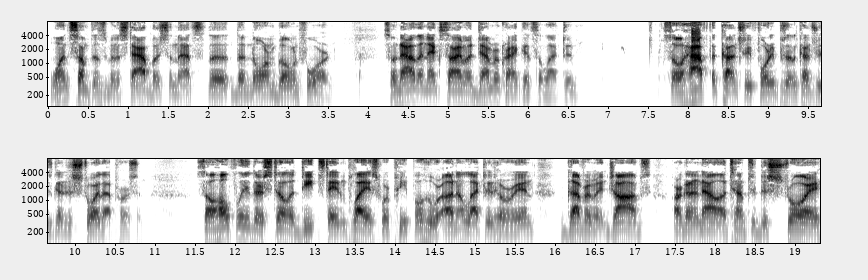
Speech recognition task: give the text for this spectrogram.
Once something's been established, then that's the, the norm going forward. So now the next time a Democrat gets elected, so half the country, 40% of the country is going to destroy that person. So hopefully there's still a deep state in place where people who were unelected, who are in government jobs, are going to now attempt to destroy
